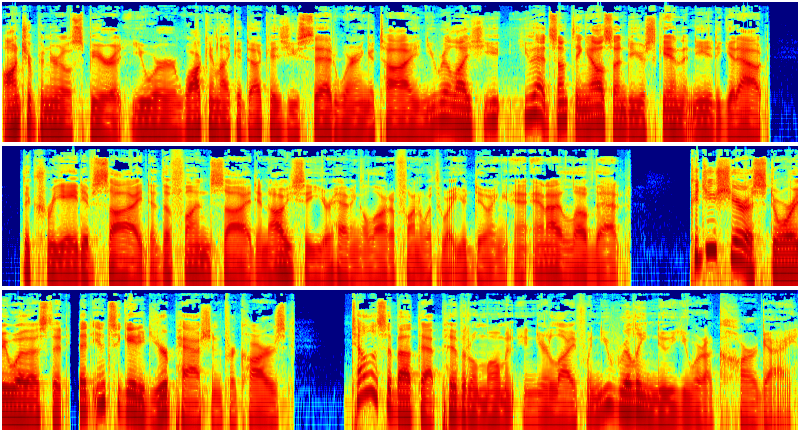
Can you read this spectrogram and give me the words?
entrepreneurial spirit. You were walking like a duck, as you said, wearing a tie, and you realized you, you had something else under your skin that needed to get out the creative side, the fun side, and obviously you're having a lot of fun with what you're doing, and, and I love that. Could you share a story with us that, that instigated your passion for cars? Tell us about that pivotal moment in your life when you really knew you were a car guy.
